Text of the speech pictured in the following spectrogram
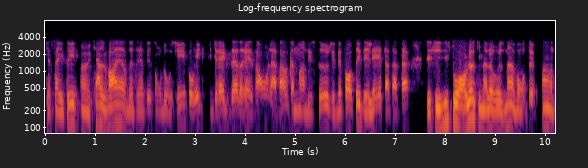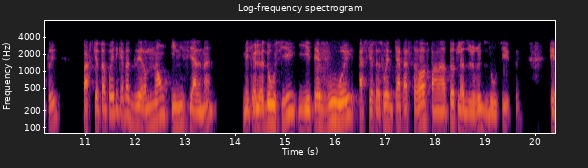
que ça a été un calvaire de traiter son dossier pour X, Y, Z raison. La banque a demandé ça, j'ai dépassé des délai, ta, ta, ta. C'est ces histoires-là qui, malheureusement, vont te hanter parce que tu n'as pas été capable de dire non initialement, mais que le dossier, il était voué à ce que ce soit une catastrophe pendant toute la durée du dossier. Et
